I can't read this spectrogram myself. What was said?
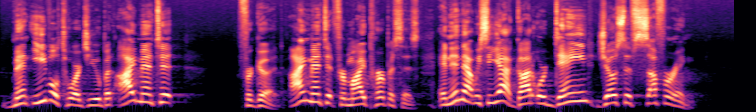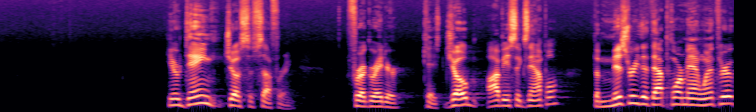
meant evil towards you, but I meant it for good. I meant it for my purposes. And in that, we see, yeah, God ordained Joseph's suffering. He ordained Joseph's suffering for a greater case. Job, obvious example the misery that that poor man went through,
